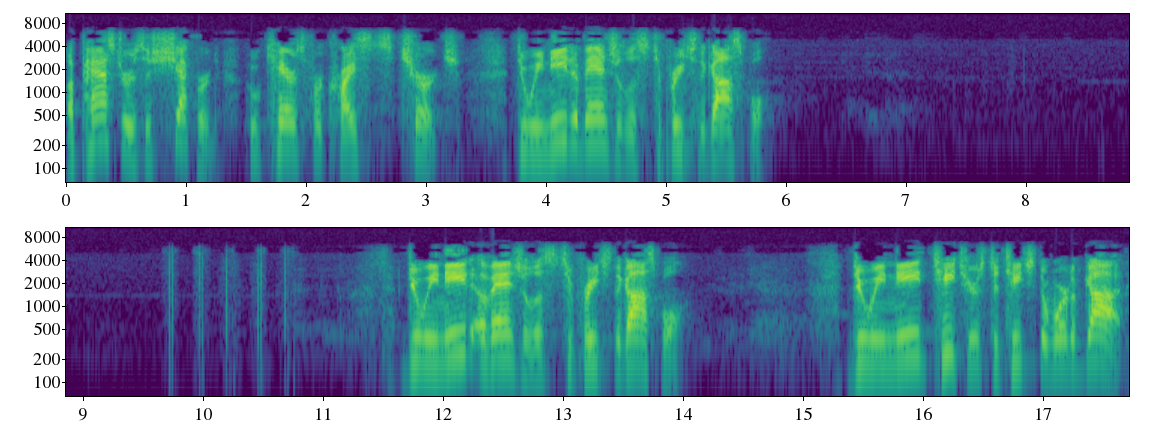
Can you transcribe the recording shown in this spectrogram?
A pastor is a shepherd who cares for Christ's church. Do we need evangelists to preach the gospel? Do we need evangelists to preach the gospel? Do we need teachers to teach the Word of God?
